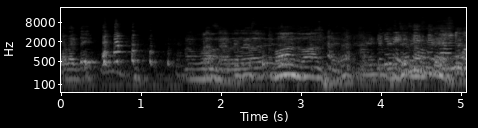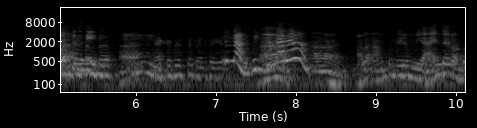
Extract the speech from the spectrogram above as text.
కదండి? అలా అంత మీరు మీ ఆయన దగ్గర అంత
